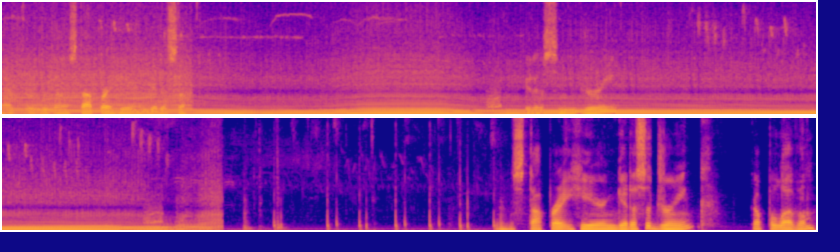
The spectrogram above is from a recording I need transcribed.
After we're going to stop right here and get us a get us some drink. stop right here and get us a drink. Couple of them.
